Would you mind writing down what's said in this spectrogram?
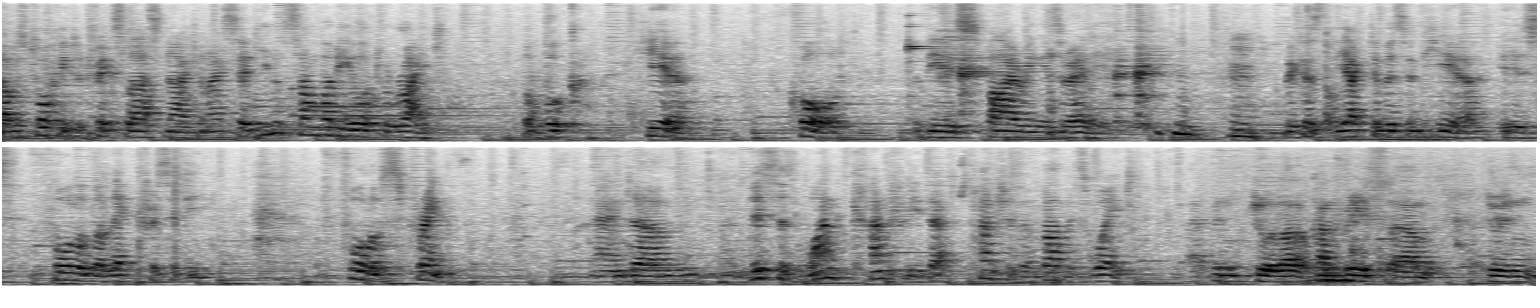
I was talking to Trix last night and I said, you know, somebody ought to write a book here called The Inspiring Israeli. because the activism here is full of electricity, full of strength. And um, this is one country that punches above its weight. I've been to a lot of countries um, doing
